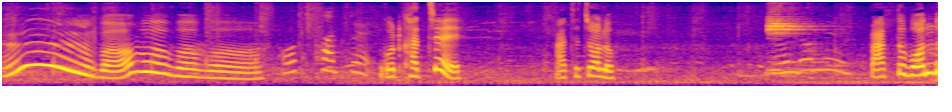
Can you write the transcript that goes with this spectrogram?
হুম বাবা বাবা। গোট খাচ্ছে? আচ্ছা চলো। পার্ক তো বন্ধ।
